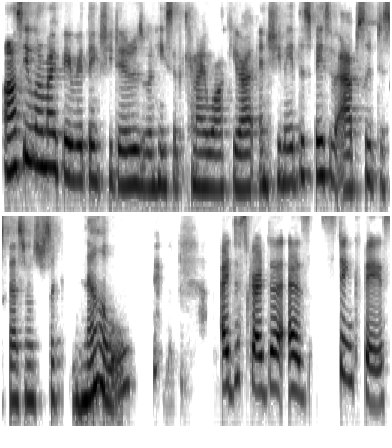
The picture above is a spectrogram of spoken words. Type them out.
Honestly, one of my favorite things she did was when he said, Can I walk you out? And she made this face of absolute disgust and was just like, No. I described it as stink face,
